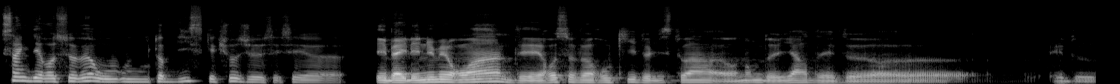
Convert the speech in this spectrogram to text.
5 des receveurs ou, ou top 10, quelque chose. Je, c'est, c'est, euh, Eh ben, il est numéro un des receveurs rookies de l'histoire euh, en nombre de yards et de, euh, et de,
